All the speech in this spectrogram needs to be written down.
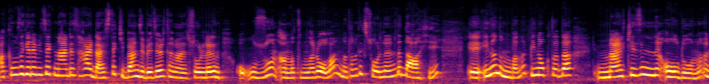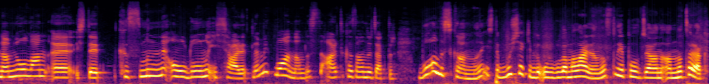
aklınıza gelebilecek neredeyse her derste ki bence beceri temelli soruların o uzun anlatımları olan matematik sorularında dahi e, inanın bana bir noktada merkezin ne olduğunu, önemli olan e, işte kısmın ne olduğunu işaretlemek bu anlamda size artı kazandıracaktır. Bu alışkanlığı işte bu şekilde uygulamalarla nasıl yapılacağını anlatarak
